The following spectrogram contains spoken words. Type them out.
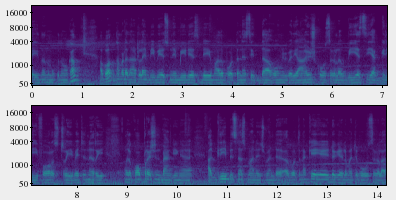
ചെയ്യുന്നത് നമുക്ക് നോക്കാം. അപ്പോൾ നമ്മുടെ നാട്ടിലെ എം ബി ബി എസിന്റെയും ബി ഡി എസിന്റെയും അതുപോലെ തന്നെ സിദ്ധ ഹോമിയോപ്പതി ആയുഷ് കോഴ്സുകൾ B S C agri forestry veterinary അതുപോലെ cooperation banking agri business management അതുപോലെ തന്നെ കെ എയുടെ കീഴിൽ മറ്റ് കോഴ്സുകൾ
